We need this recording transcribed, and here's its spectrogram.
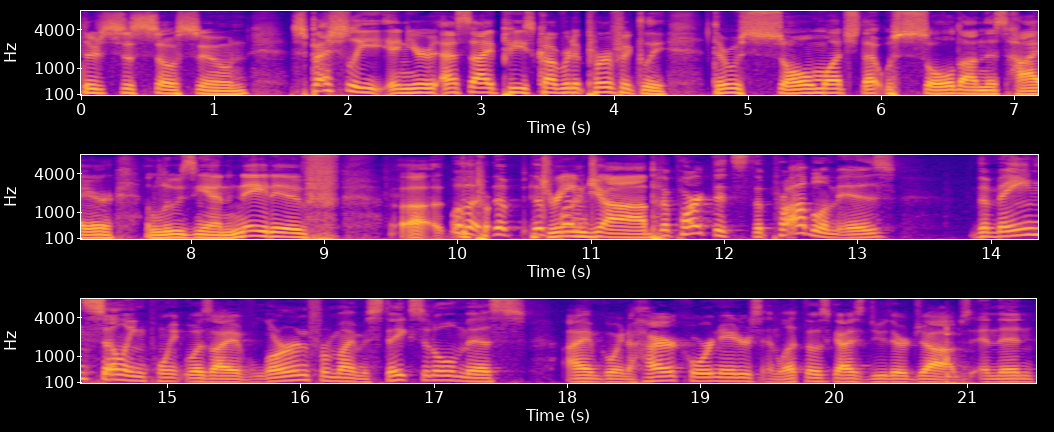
There's just so soon, especially in your SI piece covered it perfectly. There was so much that was sold on this hire. A Louisiana native, uh, the, pr- dream part- job. The part that's the problem is the main selling point was I have learned from my mistakes at Ole Miss. I am going to hire coordinators and let those guys do their jobs. And then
